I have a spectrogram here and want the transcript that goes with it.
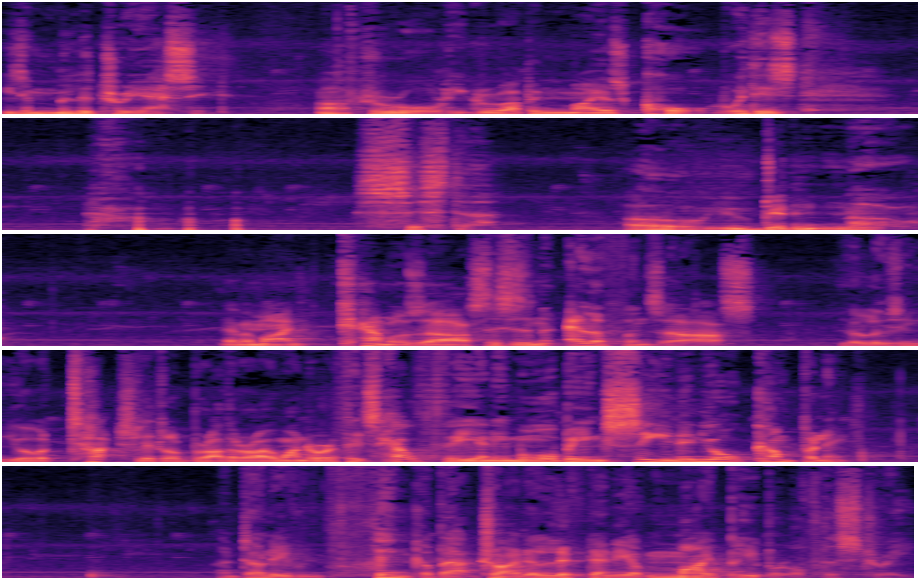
He's a military asset. After all, he grew up in Maya's court with his. sister. Oh, you didn't know. Never mind camel's ass, this is an elephant's ass. You're losing your touch, little brother. I wonder if it's healthy anymore being seen in your company. And don't even think about trying to lift any of my people off the street.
